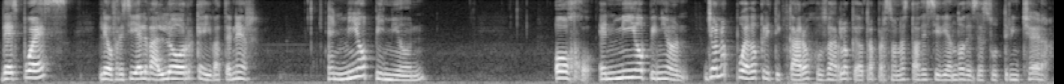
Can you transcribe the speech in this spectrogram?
Después le ofrecí el valor que iba a tener. En mi opinión, ojo, en mi opinión, yo no puedo criticar o juzgar lo que otra persona está decidiendo desde su trinchera.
